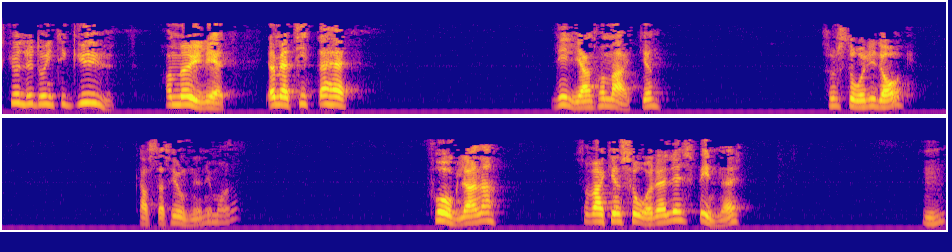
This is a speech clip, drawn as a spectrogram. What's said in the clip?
skulle då inte Gud ha möjlighet? Jag menar titta här liljan på marken som står idag kastas i ugnen imorgon fåglarna som varken sår eller spinner. Mm.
